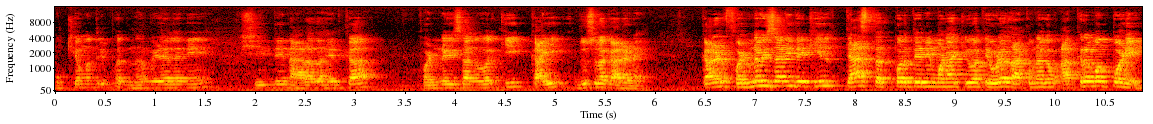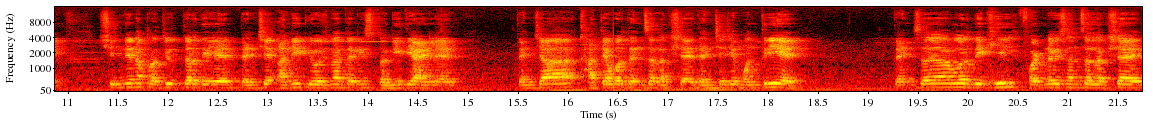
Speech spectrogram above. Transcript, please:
मुख्यमंत्रीपद न मिळाल्याने शिंदे नाराज आहेत का? फडणवीसांवर की काही दुसरं कारण आहे? कारण फडणवीसांनी देखील त्याच तत्परतेने म्हणा किंवा तेवढ्याच आक्रमक आक्रमकपणे शिंदेना प्रत्युत्तर दिले आहेत. त्यांचे अनेक योजना त्यांनी स्थगिती आणल्या आहेत. त्यांच्या खात्यावर त्यांचं लक्ष आहे. त्यांचे जे मंत्री आहेत त्यांच्यावर देखील फडणवीसांचं लक्ष आहे.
